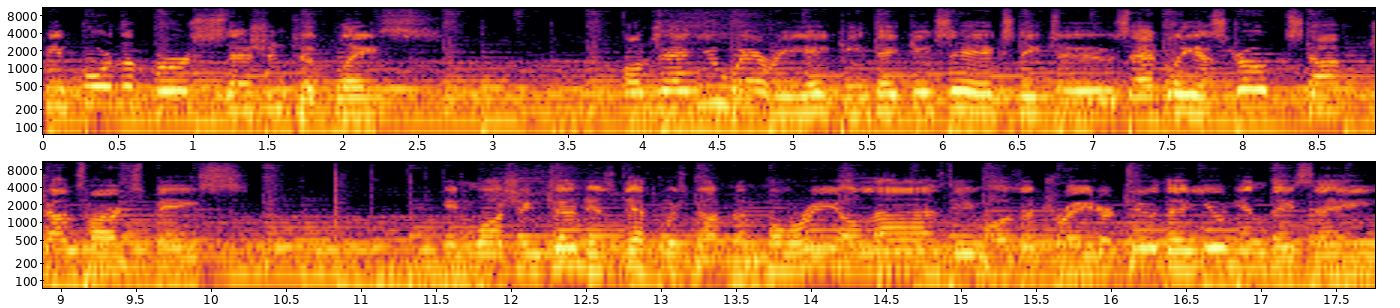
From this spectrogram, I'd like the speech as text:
before the first session took place, on January 18, 1862, sadly a stroke stopped John's heart's pace. In Washington, his death was not memorialized. He was a traitor to the Union, they say.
